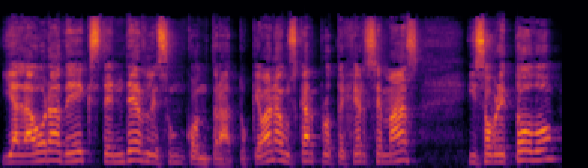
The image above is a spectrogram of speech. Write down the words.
y a la hora de extenderles un contrato, que van a buscar protegerse más y sobre todo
